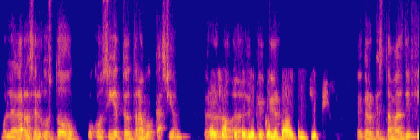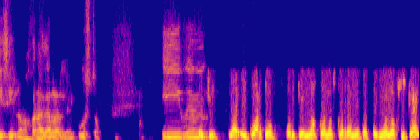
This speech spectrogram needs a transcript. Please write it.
O le agarras el gusto o consíguete otra vocación pero Exacto, no, que es lo que comentaba al principio yo creo que está más difícil, ¿no? Mejor agárrale el gusto. Y, um, y cuarto, porque no conozco herramientas tecnológicas,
